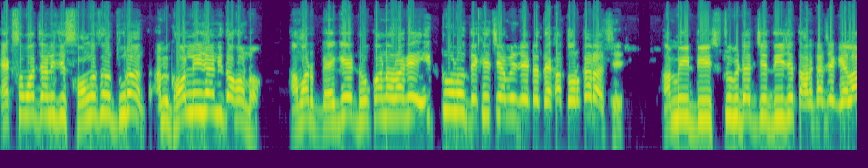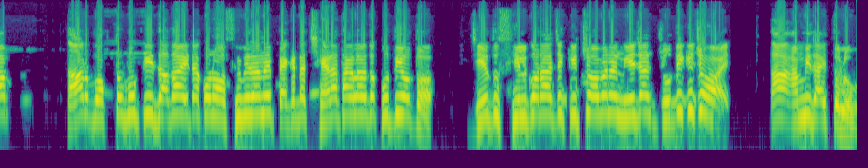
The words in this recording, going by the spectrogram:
একশো বার জানি যে সঙ্গে সঙ্গে তুরান্ত আমি ঘর নিয়ে যাইনি তখনও। আমার ব্যাগে ঢোকানোর আগে একটু হলেও দেখেছি আমি যে এটা দেখা দরকার আছে। আমি ডিস্ট্রিবিউটার যে দিয়েছে তার কাছে গেলাম। তার বক্তব্য কি, দাদা, এটা কোনো অসুবিধা নেই। প্যাকেটটা ছেঁড়া থাকলে হয়তো ক্ষতি হতো। যেহেতু সিল করা আছে, কিছু হবে না, নিয়ে যান। যদি কিছু হয়, তা আমি দায়িত্ব নেব।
